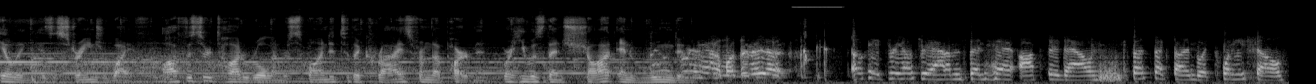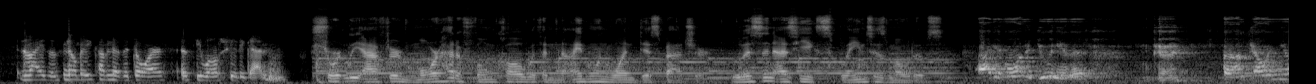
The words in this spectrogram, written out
killing his estranged wife. Officer Todd Rowland responded to the cries from the apartment, where he was then shot and wounded. Okay, 303 Adams been hit, officer down. Suspect's armed with 20 shells. Advises nobody come to the door as he will shoot again. Shortly after, Moore had a phone call with a 911 dispatcher. Listen as he explains his motives. I didn't want to do any of this. Okay. But I'm telling you,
